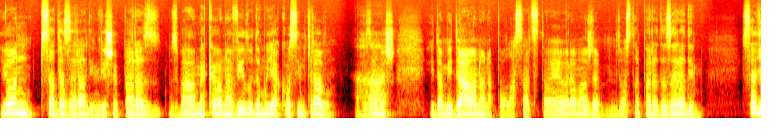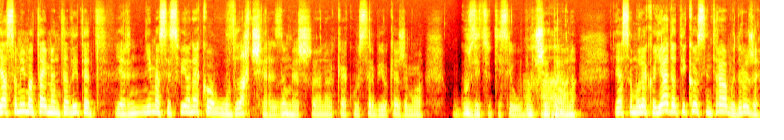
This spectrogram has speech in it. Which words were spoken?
I on, sad da zaradim više para, zvao me kao na vilu da mu ja kosim travu. Aha. Razumeš? I da mi da ono na pola sat 100 eura možda, dosta para da zaradim. Sad ja sam imao taj mentalitet, jer njima se svi onako uvlače, razumeš, ono kako u Srbiju kažemo, u guzicu ti se uvuče Aha. da ono. Ja sam mu rekao, ja da ti kosim travu, druže.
